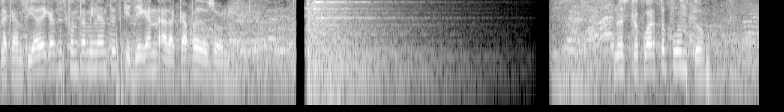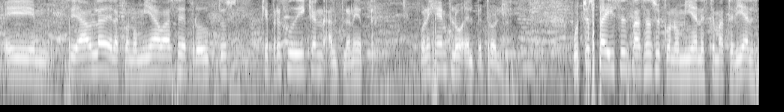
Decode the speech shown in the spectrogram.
la cantidad de gases contaminantes que llegan a la capa de ozono. Nuestro cuarto punto eh, se habla de la economía a base de productos que perjudican al planeta por ejemplo el petróleo. Muchos países basan su economía en este material,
